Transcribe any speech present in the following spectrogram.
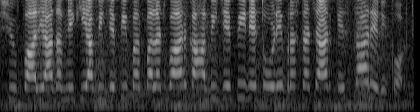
शिवपाल यादव ने किया बीजेपी पर पलटवार, कहा बीजेपी ने तोड़े भ्रष्टाचार के सारे रिकॉर्ड।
